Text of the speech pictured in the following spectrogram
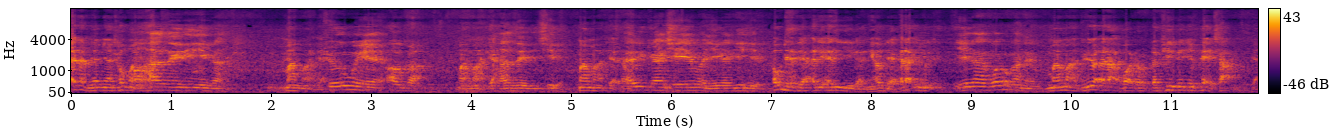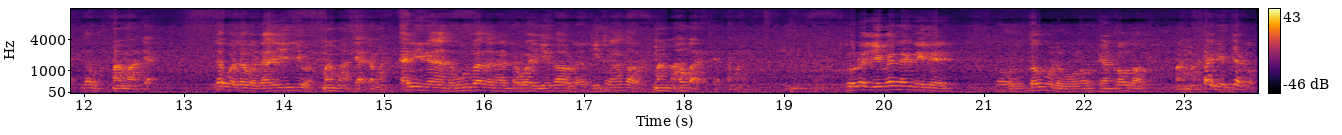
အဲ့ဒါမြန်မြန်ထုတ်မမှာဟာသီရိကမှန်ပါဗျကျိုးဝင်ရဲ့အောက်ကမှန်ပါဗျမဟာသီရိရှိတယ်မှန်ပါဗျအဲ့ဒီကန်ရှေးမှာရေကန်ကြီးရှိတယ်ဟုတ်တယ်ဗျအဲ့ဒီအဲ့ဒီရေကန်ကြီးဟုတ်တယ်အဲ့ဒါရေကန်ကောက်ကနေမှန်ပါပြီးတော့အဲ့ဒါပေါ်တော့တဖြည်းဖြည်းချင်းဖဲ့ချမှာဗျမှန်ပါဗျလောက်ဝလောက်ဝဒါရေးကြည့်ပါမှန်ပါဗျဓမ္မအဲ့ဒီကသဝုပဒနာတော့ရေတော့တယ်ဒီတန်းတော့မှန်ပါဟုတ်ပါတယ်ဗျဓမ္မ တို့တော့ရေပဲလိုက်နေလေဟိုသုံးဖို့တော့ဘောပြန်ကောက်တော့မှန်ပါအဲ့ဒီပြတ်တော့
